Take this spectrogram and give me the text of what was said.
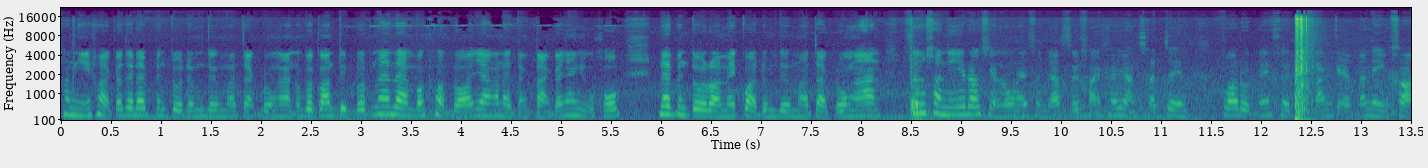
คันนี้ค่ะ ก็จะได้เป็นตัวเดิมๆมาจากโรงงานอุปกรณ์ติดรถแม่แรงบล็อกถอดล้อยางอะไหล่ต่างๆ ก็ยังอยู่ครบ ได้เป็นตัวรอยไม้กวาดเดิมๆมาจากโรงงาน ซึ่งคันนี้เราเขียนลงในสัญญาซื้อขายให้อย่างชัดเจน ว่ารถไม่เคยติดตั้งแก๊สนั่นเองค่ะ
